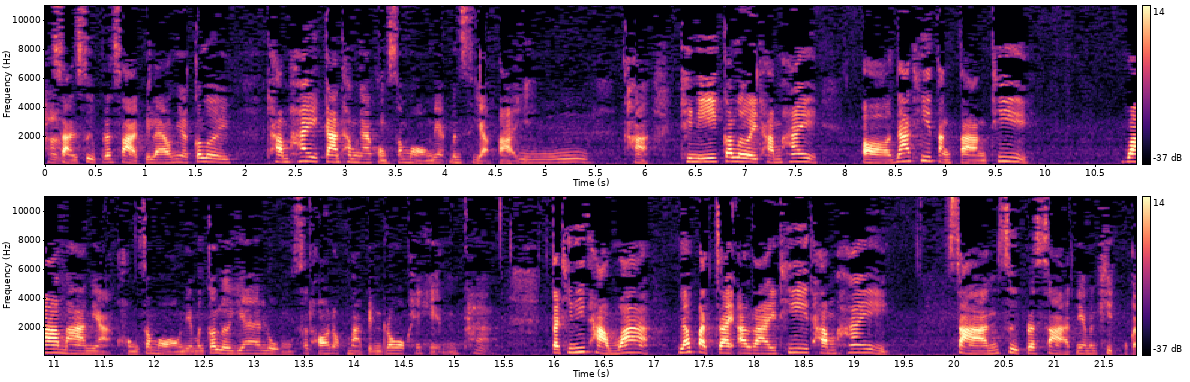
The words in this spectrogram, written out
ค่ะสารสื่อประสาทไปแล้วเนี่ยก็เลยทำให้การทำงานของสมองเนี่ยมันเสียไปอืมค่ะ ทีนี้ก็เลยทำให้เอ่อ หน้าที่ต่างๆที่ว่ามาเนี่ยของสมองเนี่ยมันก็เลยแย่ลงสะท้อนออกมาเป็นโรคให้เห็นค่ะ แต่ทีนี้ถามว่าแล้วปัจจัยอะไรที่ทำให้สารสื่อประสาทเนี่ยมันผิดปก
